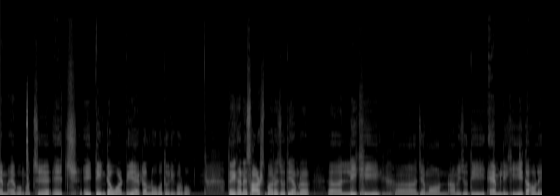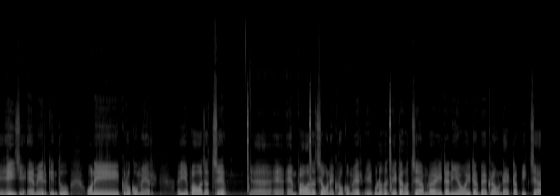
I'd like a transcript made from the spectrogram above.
এম এবং হচ্ছে এইচ এই তিনটা ওয়ার্ড দিয়ে একটা লোগো তৈরি করব। তো এখানে সার্চ বারে যদি আমরা লিখি যেমন আমি যদি এম লিখি, তাহলে এই যে এম এর কিন্তু অনেক রকমের ইয়ে পাওয়া যাচ্ছে। এম পাওয়া যাচ্ছে অনেক রকমের। এগুলো এটা হচ্ছে আমরা, এটা নিয়েও এটার ব্যাকগ্রাউন্ডে একটা পিকচার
